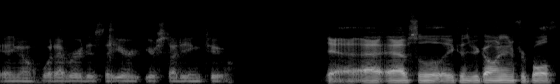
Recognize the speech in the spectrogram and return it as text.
you know whatever it is that you're you're studying too yeah absolutely because you're going in for both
